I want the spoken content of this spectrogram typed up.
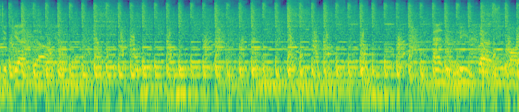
together and live as one.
